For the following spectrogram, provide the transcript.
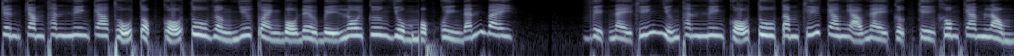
trên trăm thanh niên cao thủ tộc cổ tu gần như toàn bộ đều bị lôi cương dùng một quyền đánh bay. Việc này khiến những thanh niên cổ tu tâm khí cao ngạo này cực kỳ không cam lòng.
